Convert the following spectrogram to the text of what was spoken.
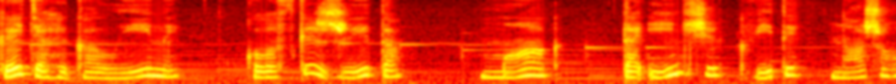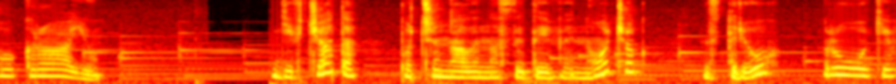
кетяги калини, колоски жита, мак та інші квіти нашого краю. Дівчата починали носити віночок з трьох років.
